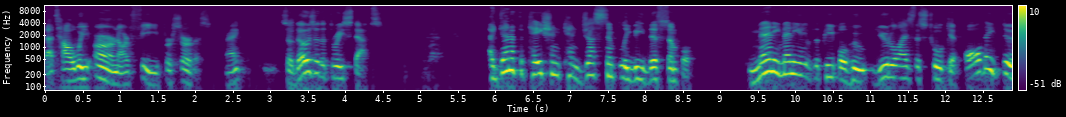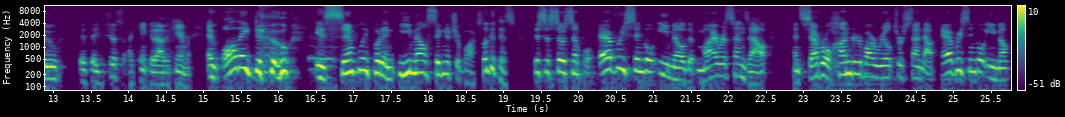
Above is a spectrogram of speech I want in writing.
That's how we earn our fee for service, right? So those are the three steps. Identification can just simply be this simple. Many, many of the people who utilize this toolkit, all they do is they just, I can't get out of the camera. And all they do is simply put an email signature box. Look at this. This is so simple. Every single email that Myra sends out and several hundred of our realtors send out, every single email,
